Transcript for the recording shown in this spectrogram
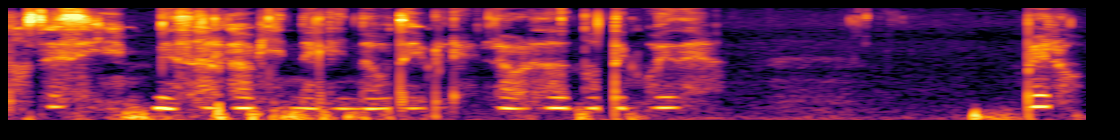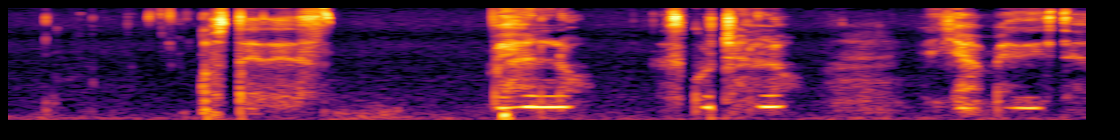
No sé si me salga bien el inaudible, la verdad no tengo idea. Pero ustedes véanlo, escúchenlo y ya me dicen.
